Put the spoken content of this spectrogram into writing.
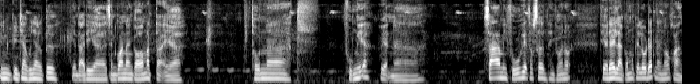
Xin kính chào quý nhà đầu tư. Hiện tại thì uh, Trần Quang đang có mặt tại uh, thôn uh, Phú Nghĩa, huyện uh, xã Minh Phú, huyện Sóc Sơn, thành phố Hà Nội. Thì ở đây là có một cái lô đất là nó khoảng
